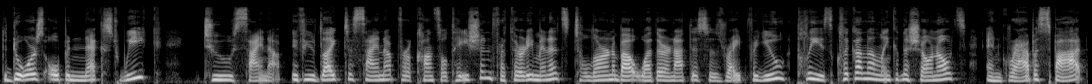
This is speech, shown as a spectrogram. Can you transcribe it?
The doors open next week to sign up. If you'd like to sign up for a consultation for 30 minutes to learn about whether or not this is right for you, please click on the link in the show notes and grab a spot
